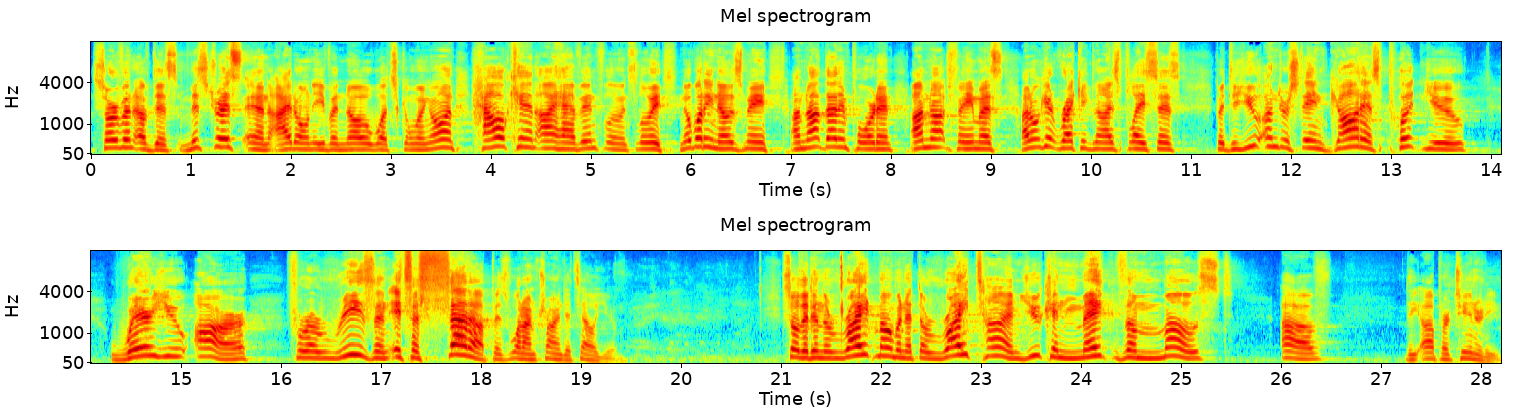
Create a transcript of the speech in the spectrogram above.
servant of this mistress and I don't even know what's going on. How can I have influence, Louis? Nobody knows me. I'm not that important. I'm not famous. I don't get recognized places. But do you understand God has put you where you are for a reason? It's a setup, is what I'm trying to tell you. So that in the right moment, at the right time, you can make the most of the opportunity.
